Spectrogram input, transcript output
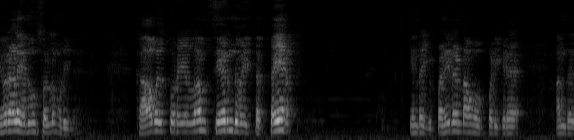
இவரால் எதுவும் சொல்ல முடியல. காவல்துறையெல்லாம் சேர்ந்து வைத்த பெயர் இன்றைக்கு பனிரெண்டாம் வகுப்பு படிக்கிற அந்த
